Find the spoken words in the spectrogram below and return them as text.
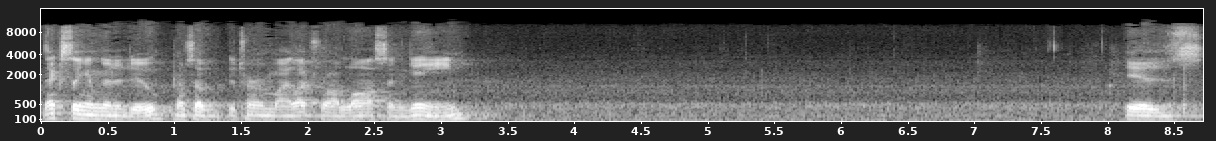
next thing I'm going to do, once I've determined my electron loss and gain, is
